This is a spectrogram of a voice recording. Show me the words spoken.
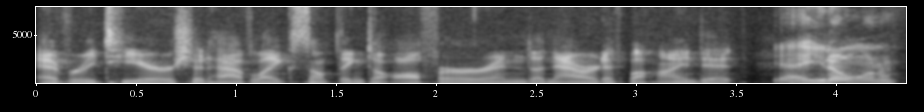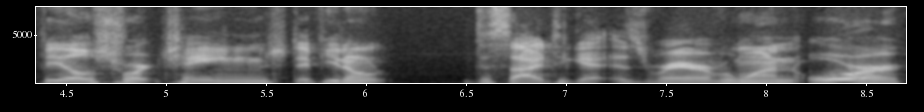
Every tier should have like something to offer and a narrative behind it. Yeah, you don't want to feel shortchanged if you don't decide to get as rare of a one, or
